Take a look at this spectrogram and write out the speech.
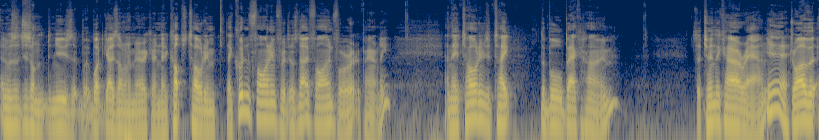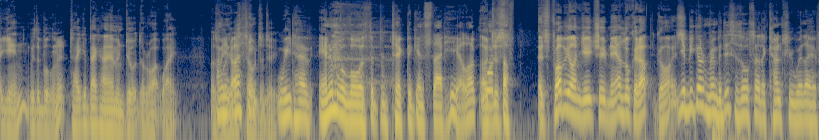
And it was just on the news that what goes on in America, and the cops told him they couldn't fine him for it. There was no fine for it apparently, and they told him to take the bull back home. So turn the car around, Yeah. drive it again with the bull in it, take it back home, and do it the right way. That's I what mean, I told think to do. we'd have animal laws that protect against that here. Like, I what just, the? F- it's probably on YouTube now. Look it up, guys. yeah, but you got to remember, this is also the country where they have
